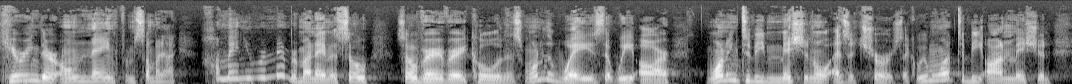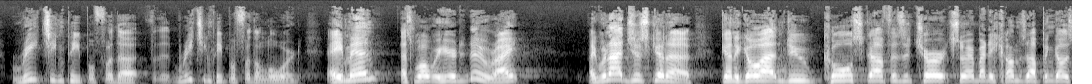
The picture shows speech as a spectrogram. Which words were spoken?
hearing their own name from somebody like, oh man, you remember my name. It's so, so very, very cool. And it's one of the ways that we are wanting to be missional as a church. Like we want to be on mission reaching people for the, for the reaching people for the Lord. Amen. That's what we're here to do, right? Like we're not just gonna gonna go out and do cool stuff as a church so everybody comes up and goes,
